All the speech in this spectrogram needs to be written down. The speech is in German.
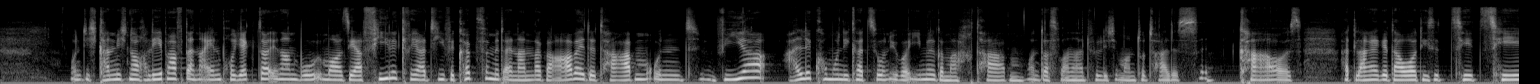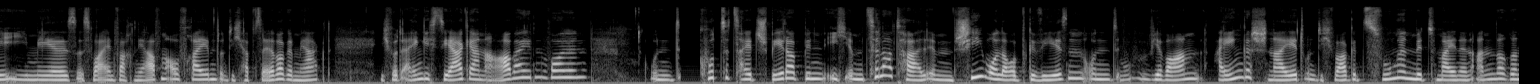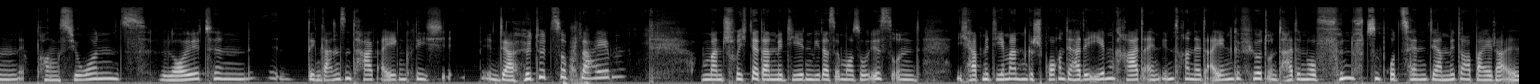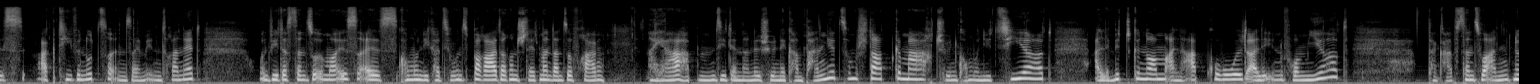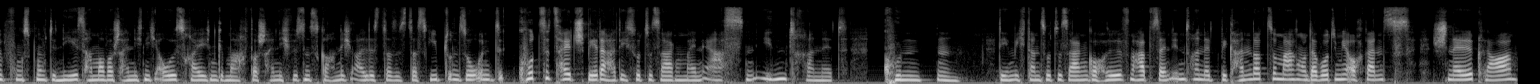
und ich kann mich noch lebhaft an ein Projekt erinnern, wo immer sehr viele kreative Köpfe miteinander gearbeitet haben und wir alle Kommunikation über E-Mail gemacht haben. Und das war natürlich immer ein totales Chaos. Hat lange gedauert, diese CC-E-Mails. Es war einfach nervenaufreibend und ich habe selber gemerkt, ich würde eigentlich sehr gern arbeiten wollen. Und kurze Zeit später bin ich im Zillertal im Skiurlaub gewesen und wir waren eingeschneit und ich war gezwungen, mit meinen anderen Pensionsleuten den ganzen Tag eigentlich in der Hütte zu bleiben. Und man spricht ja dann mit jedem, wie das immer so ist. Und ich habe mit jemandem gesprochen, der hatte eben gerade ein Intranet eingeführt und hatte nur 15 Prozent der Mitarbeiter als aktive Nutzer in seinem Intranet. Und wie das dann so immer ist, als Kommunikationsberaterin stellt man dann so Fragen, naja, haben Sie denn eine schöne Kampagne zum Start gemacht, schön kommuniziert, alle mitgenommen, alle abgeholt, alle informiert? Da gab es dann so Anknüpfungspunkte, nee, das haben wir wahrscheinlich nicht ausreichend gemacht, wahrscheinlich wissen es gar nicht alles, dass es das gibt und so. Und kurze Zeit später hatte ich sozusagen meinen ersten Intranet-Kunden, dem ich dann sozusagen geholfen habe, sein Intranet bekannter zu machen. Und da wurde mir auch ganz schnell klar,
